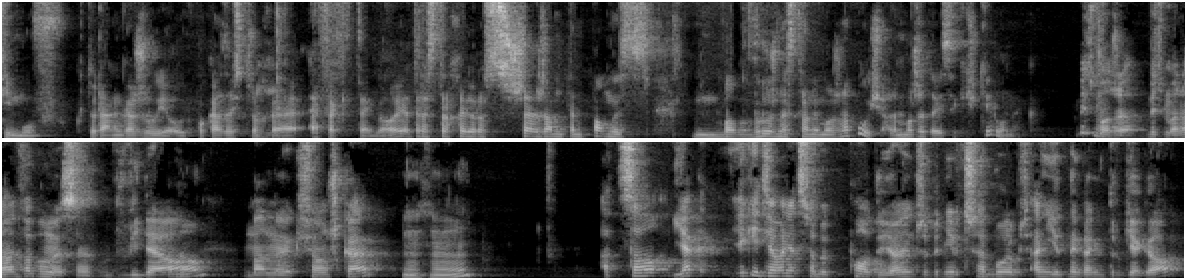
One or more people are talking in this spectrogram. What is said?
teamów, które angażują i pokazać trochę efekt tego. Ja teraz trochę rozszerzam ten pomysł, bo w różne strony można pójść, ale może to jest jakiś kierunek. Być może, być może. Mamy dwa pomysły. Wideo No. mamy książkę, Mhm. A co, jak, jakie działania trzeba by podjąć, żeby nie trzeba było robić ani jednego, ani drugiego,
